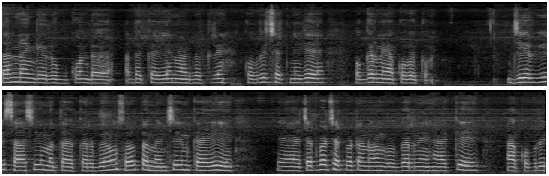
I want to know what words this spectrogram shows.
ಸಣ್ಣಂಗೆ ರುಬ್ಕೊಂಡು ಅದಕ್ಕೆ ಏನು ಮಾಡ್ಬೇಕ್ರಿ? ಕೊಬ್ಬರಿ ಚಟ್ನಿಗೆ ಒಗ್ಗರಣೆ ಹಾಕ್ಕೋಬೇಕು ಜೀರಿಗೆ, ಸಾಸಿವೆ ಮತ್ತು ಕರಿಬೇವು, ಸ್ವಲ್ಪ ಮೆಣಸಿನ್ಕಾಯಿ ಚಟ್ಪಟ್ ಚಟ್ಪಟ್ ಅನ್ನೋಂಗೆ ಒಗ್ಗರಣೆ ಹಾಕಿ ಆ ಕೊಬ್ಬರಿ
